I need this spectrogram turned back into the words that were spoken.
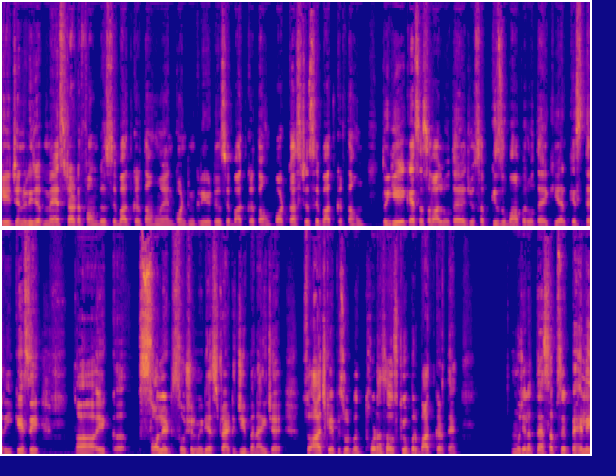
कि जनरली जब मैं स्टार्टअप फाउंडर्स से बात करता हूँ एंड कंटेंट क्रिएटर से बात करता हूँ पॉडकास्टर से बात करता हूँ तो ये एक ऐसा सवाल होता है जो सबकी ज़ुबान पर होता है कि यार किस तरीके से एक सॉलिड सोशल मीडिया स्ट्रैटेजी बनाई जाए। सो so, आज के एपिसोड में थोड़ा सा उसके ऊपर बात करते हैं। मुझे लगता है सबसे पहले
